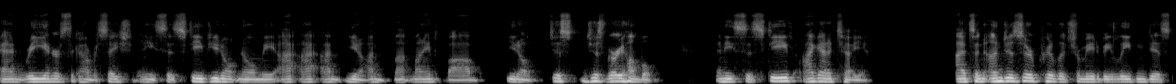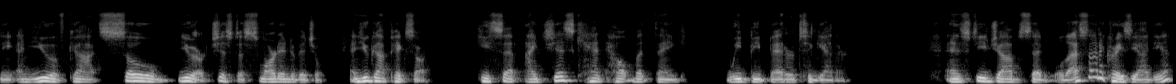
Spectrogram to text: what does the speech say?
and re-enters the conversation. And he says, "Steve, you don't know me. I, am you know, I'm my, my name's Bob. You know, just just very humble." And he says, Steve, I got to tell you, it's an undeserved privilege for me to be leading Disney. And you have got so, you are just a smart individual and you got Pixar. He said, I just can't help but think we'd be better together. And Steve Jobs said, Well, that's not a crazy idea.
